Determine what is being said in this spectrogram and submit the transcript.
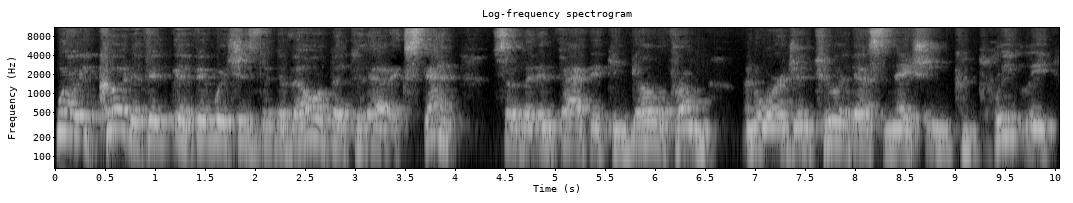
Well, it could if it if it wishes to develop it to that extent, so that in fact it can go from an origin to a destination completely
